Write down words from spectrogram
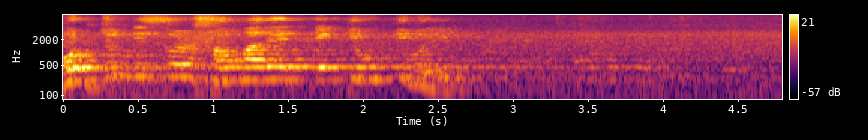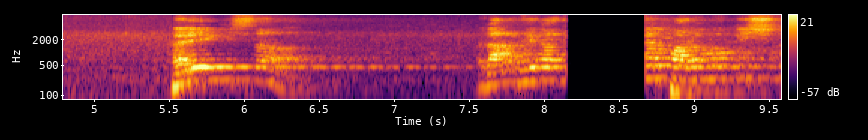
অর্জুন মিশ্রর সংবাদের একটি উক্তি বলি। হরে কৃষ্ণ, রাধে রাধে, পরম কৃষ্ণ,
